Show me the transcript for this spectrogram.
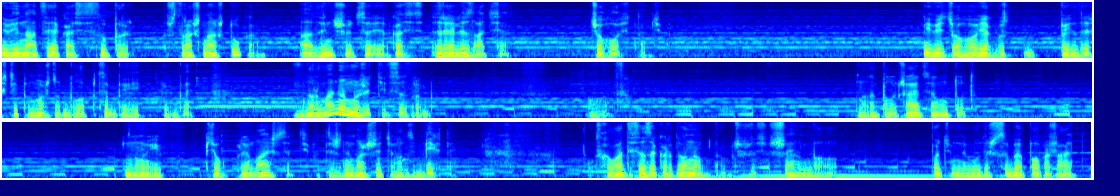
війна це якась супер страшна штука, а з іншої це якась реалізація чогось там. І від цього, якби по типу, можна було б це би, якби в нормальному житті це зробити. От. Але виходить, он тут. Ну і все, приймаєшся, типу, ти ж не можеш від цього збігти. Сховатися за кордоном там, чи щось ще, бо потім не будеш себе поважати.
